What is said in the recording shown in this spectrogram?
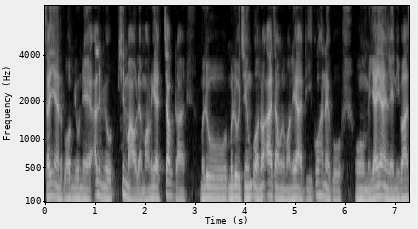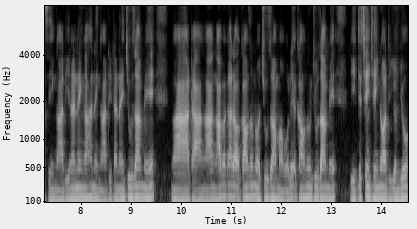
ဇက်ရန်သဘောမျိုးနဲ့အဲ့လိုမျိုးဖြစ်မှာကိုလည်းမောင်လေးကကြောက်တာမလို့မလို့ခြင်းပေါ့နော်အားကြောင့်မလို့မောင်လေးကဒီကိုဟန်နဲ့ကိုဟိုမရရရင်လည်းနေပါစေငါဒီတိုင်းနဲ့ငါဟန်နဲ့ငါဒီတိုင်းနဲ့ကြိုးစားမယ်ငါဒါငါငါဘက်ကတော့အကောင်းဆုံးတော့ကြိုးစားမှာပေါ့လေအကောင်းဆုံးကြိုးစားမယ်ဒီတစ်ချိန်ချိန်တော့ဒီလိုမျိုး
